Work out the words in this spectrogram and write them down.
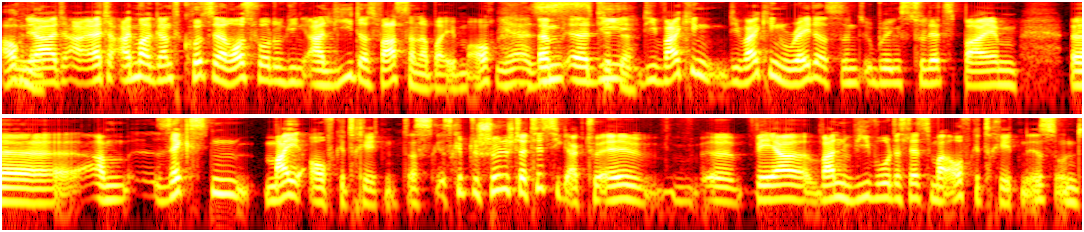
Auch nicht. Ja, er hatte, einmal ganz kurze Herausforderung gegen Ali, das war's dann aber eben auch. Ja, es ähm, ist äh, die, bitter. die, Viking, die Viking Raiders sind übrigens zuletzt beim äh, am 6. Mai aufgetreten. Das, es gibt eine schöne Statistik aktuell, äh, wer wann wie wo das letzte Mal aufgetreten ist. Und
